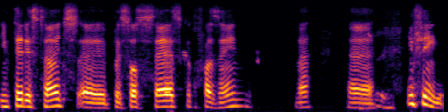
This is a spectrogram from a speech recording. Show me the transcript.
interessantes, é, pessoas sérias que estão fazendo, né? É, enfim,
